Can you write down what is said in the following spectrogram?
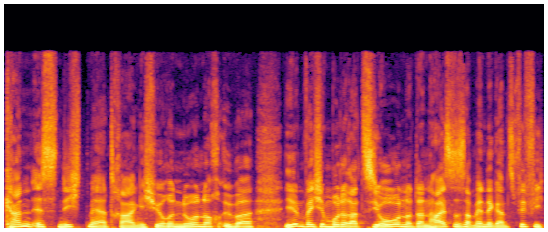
kann es nicht mehr ertragen. Ich höre nur noch über irgendwelche Moderationen und dann heißt es am Ende ganz pfiffig.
